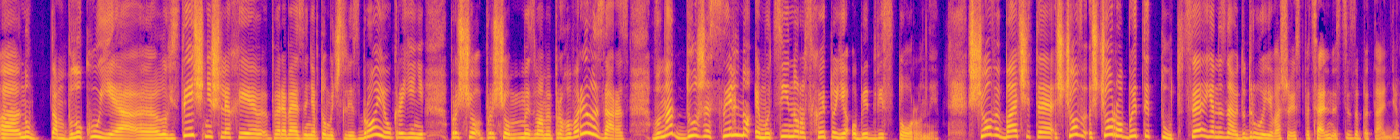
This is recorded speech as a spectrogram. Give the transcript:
е, ну там блокує е, логістичні шляхи перевезення, в тому числі зброї Україні, про що про що ми з вами проговорили зараз, вона дуже сильно емоційно розхитує обидві сторони. Що ви бачите, що що робити тут? Це я не знаю до другої вашої спеціальності запитання.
